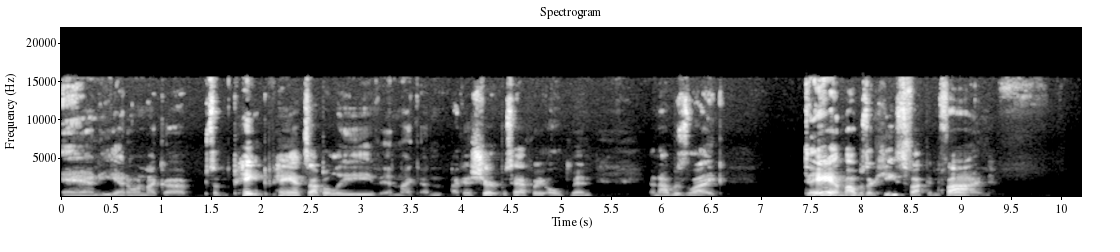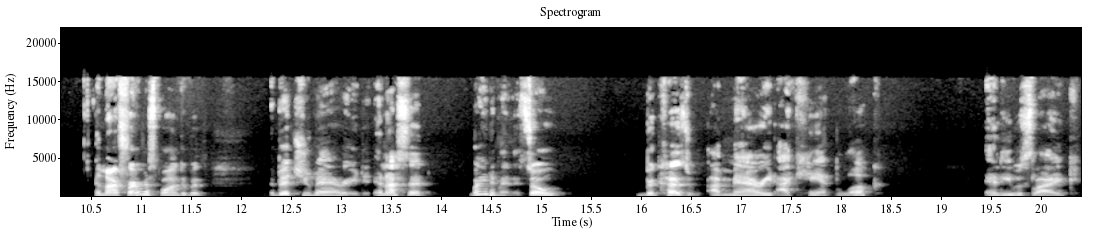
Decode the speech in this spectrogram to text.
and he had on like a some pink pants, I believe, and like a, like his shirt was halfway open, and I was like, "Damn!" I was like, "He's fucking fine." And my friend responded with, bet you married. And I said, wait a minute. So because I'm married, I can't look? And he was like,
